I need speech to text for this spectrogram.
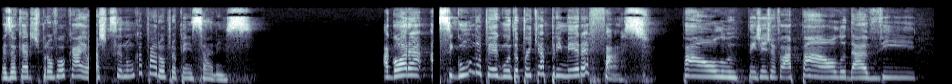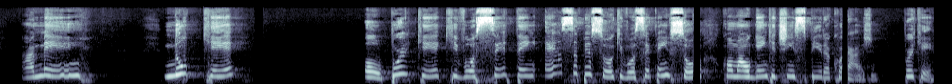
Mas eu quero te provocar. Eu acho que você nunca parou para pensar nisso. Agora, a segunda pergunta, porque a primeira é fácil. Paulo, tem gente que vai falar Paulo, Davi, amém. No que ou por que que você tem essa pessoa que você pensou como alguém que te inspira coragem? Por quê?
